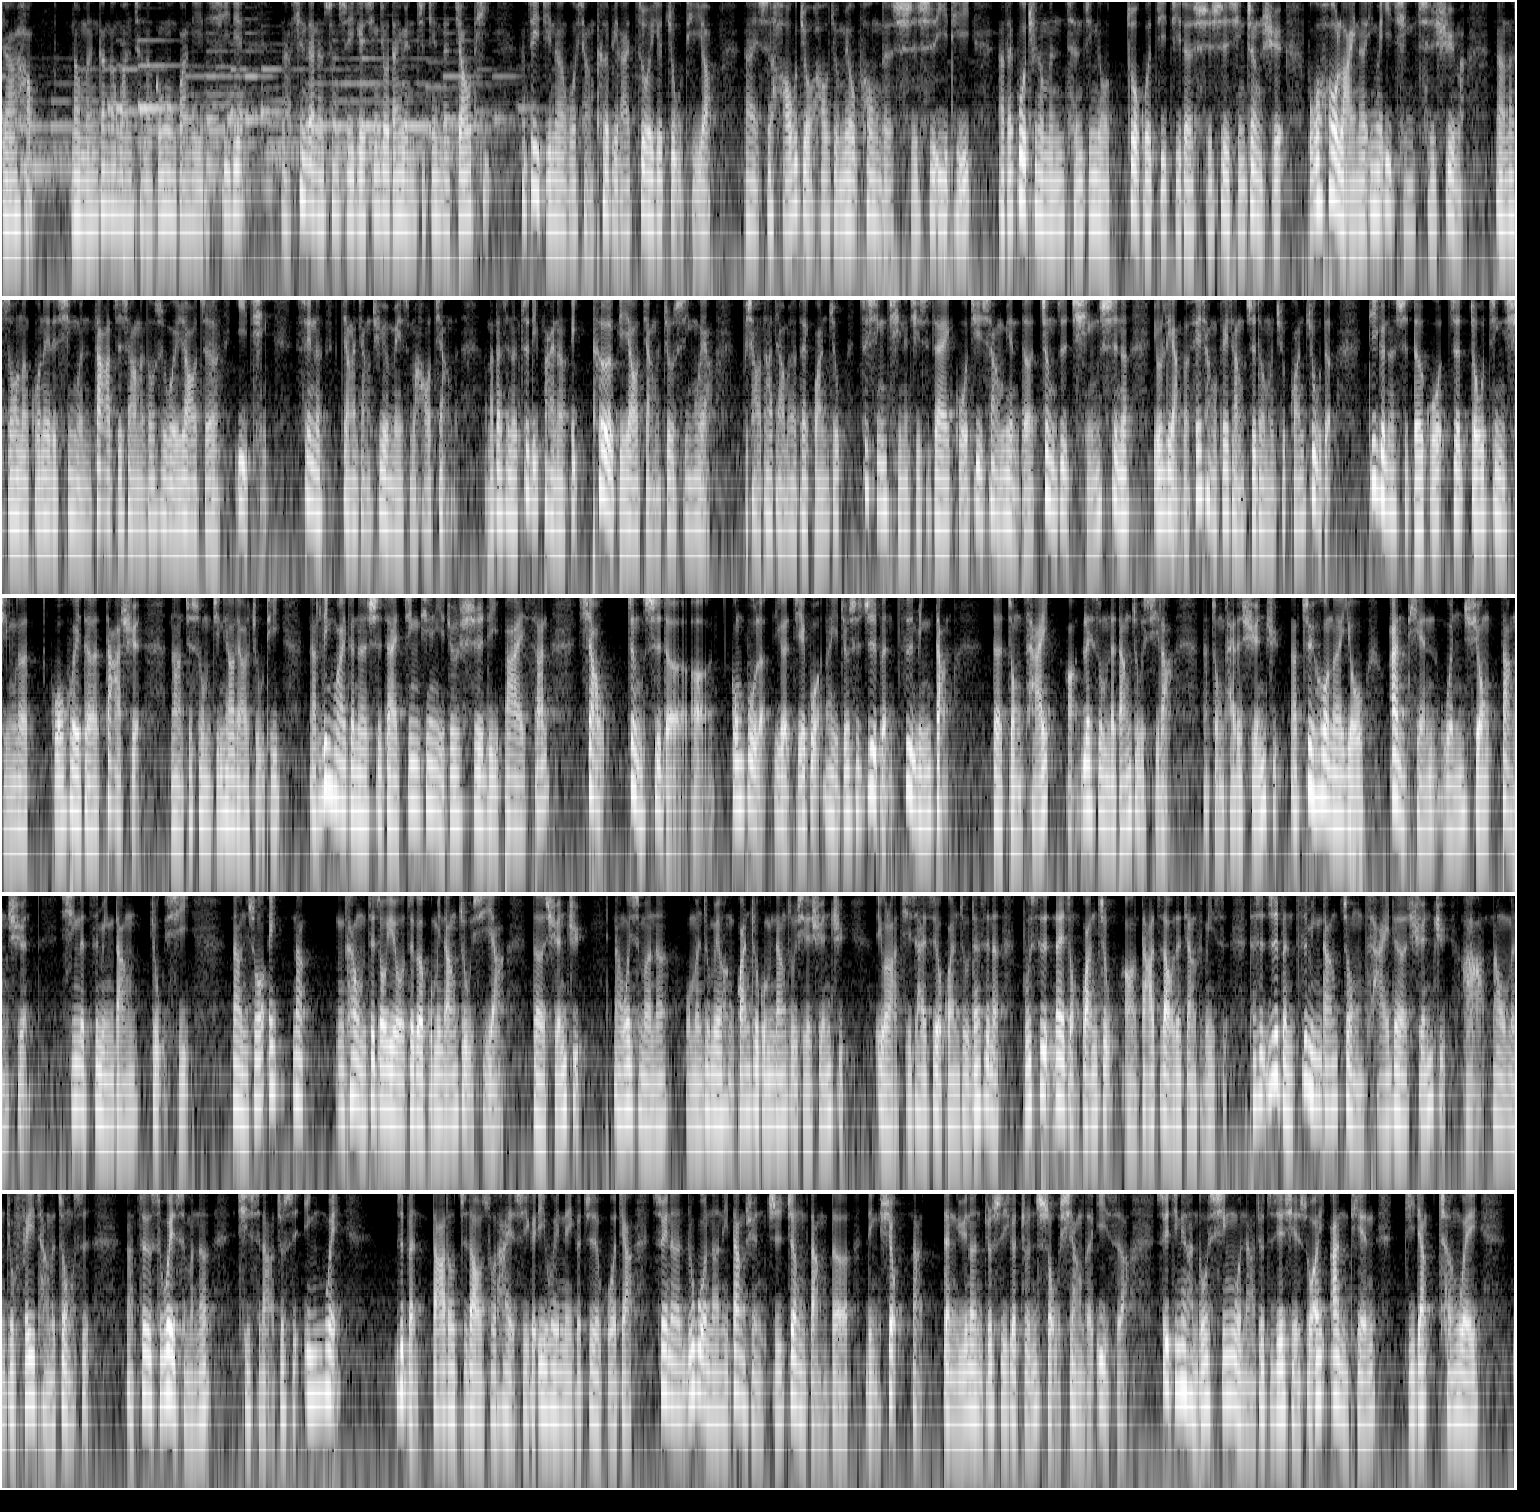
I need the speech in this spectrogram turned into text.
大家好。那我们刚刚完成了公共管理的系列，那现在呢算是一个新旧单元之间的交替。那这一集呢，我想特别来做一个主题哦，那也是好久好久没有碰的时事议题。那在过去呢，我们曾经有做过几集的时事行政学，不过后来呢，因为疫情持续嘛，那那时候呢，国内的新闻大致上呢都是围绕着疫情，所以呢讲来讲去也没什么好讲的。那但是呢，这礼拜呢，诶，特别要讲的就是因为啊。不晓得大家有没有在关注？这星期呢，其实在国际上面的政治情势呢，有两个非常非常值得我们去关注的。第一个呢是德国这周进行了国会的大选，那这是我们今天要聊的主题。那另外一个呢是在今天，也就是礼拜三下午正式的呃公布了一个结果，那也就是日本自民党的总裁啊，类似我们的党主席啦。那总裁的选举，那最后呢由岸田文雄当选新的自民党主席。那你说，诶，那你看我们这周也有这个国民党主席啊的选举，那为什么呢？我们就没有很关注国民党主席的选举？有啦，其实还是有关注，但是呢，不是那种关注啊。大家知道我在讲什么意思？但是日本自民党总裁的选举啊，那我们就非常的重视。那这个是为什么呢？其实呢，就是因为。日本大家都知道，说它也是一个议会内阁制的国家，所以呢，如果呢你当选执政党的领袖，那等于呢你就是一个准首相的意思啦。所以今天很多新闻啊，就直接写说，哎，岸田即将成为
